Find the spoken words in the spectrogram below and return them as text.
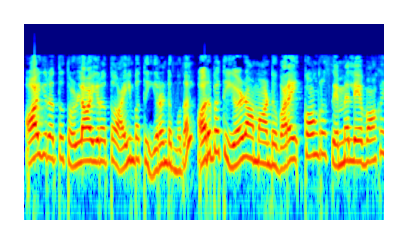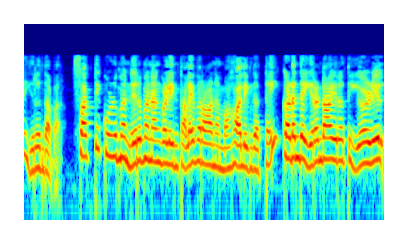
ஆயிரத்து தொள்ளாயிரத்து ஐம்பத்தி இரண்டு முதல் அறுபத்தி ஏழாம் ஆண்டு வரை காங்கிரஸ் எம்எல்ஏவாக இருந்தவர். சக்தி குழும நிறுவனங்களின் தலைவரான மகாலிங்கத்தை கடந்த இரண்டாயிரத்தி ஏழில்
